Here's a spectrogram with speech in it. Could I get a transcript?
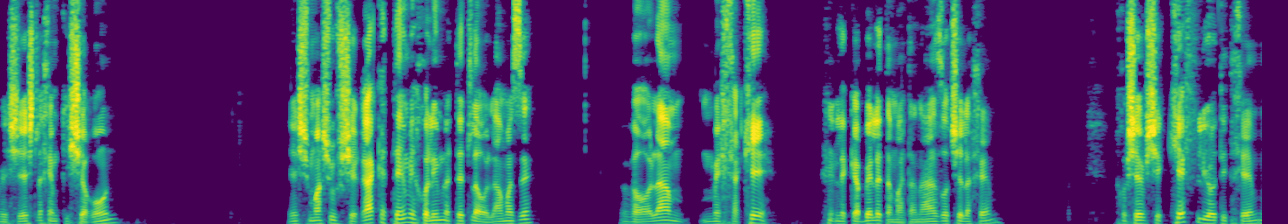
ושיש לכם כישרון, יש משהו שרק אתם יכולים לתת לעולם הזה, והעולם מחכה לקבל את המתנה הזאת שלכם. אני חושב שכיף להיות איתכם,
